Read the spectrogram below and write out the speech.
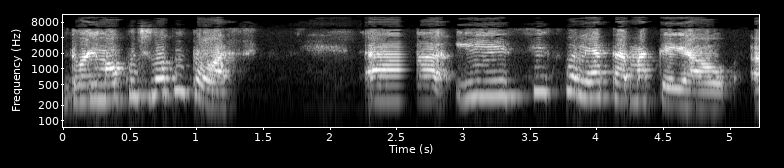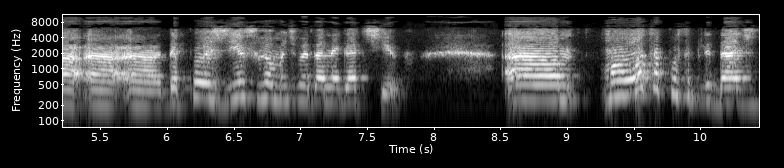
Então, o animal continua com tosse. Uh, e se coleta material uh, uh, depois disso, realmente vai dar negativo. uma outra possibilidade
